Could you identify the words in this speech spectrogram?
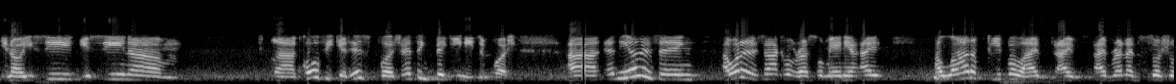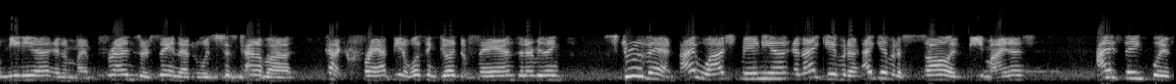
You know, you see, you seen um, uh, Kofi get his push. I think Big E needs a push. Uh, and the other thing, I wanted to talk about WrestleMania. I a lot of people I've, I've, I've read on social media and my friends are saying that it was just kind of a kind of crappy. It wasn't good. The fans and everything. Screw that. I watched Mania and I gave it a I gave it a solid B minus. I think with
